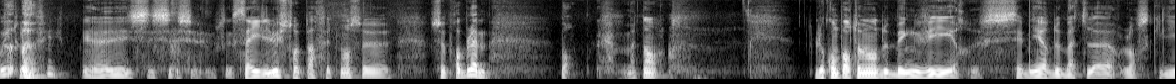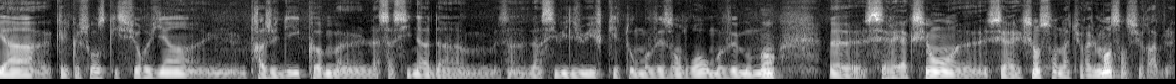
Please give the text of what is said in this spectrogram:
Oui, tout à fait. Euh, ça illustre parfaitement ce, ce, problème. Bon, maintenant, le comportement de Benvir, c'est manière de Butler, lorsqu'il y a quelque chose qui survient, une, tragédie comme euh, l'assassinat d'un civil juif qui est au mauvais endroit au mauvais moment, euh, ces, réactions, euh, ces réactions sont naturellement censurables.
